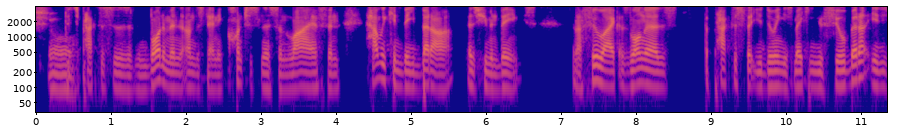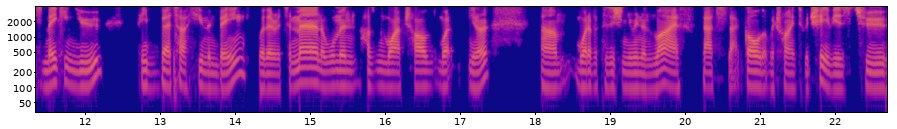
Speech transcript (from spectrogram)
Sure. these practices of embodiment and understanding consciousness and life and how we can be better as human beings. And I feel like as long as the practice that you're doing is making you feel better, it is making you a better human being, whether it's a man, a woman, husband, wife, child, what you know, um, whatever position you're in in life. That's that goal that we're trying to achieve is to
